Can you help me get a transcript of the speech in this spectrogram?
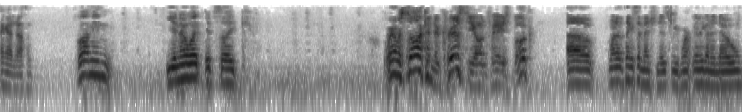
I got nothing. Well, I mean, you know what? It's like when I was talking to Christy on Facebook. Uh, one of the things I mentioned is we weren't really going to know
